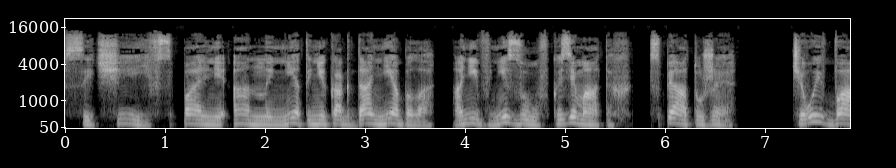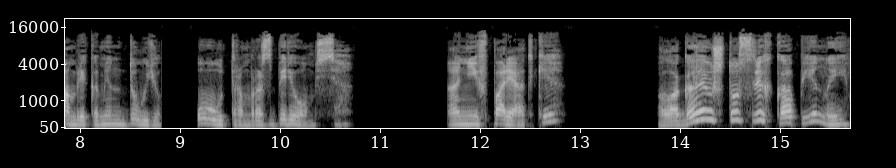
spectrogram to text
Сычей в спальне Анны нет и никогда не было. Они внизу, в казематах, спят уже. Чего и вам рекомендую. Утром разберемся. Они в порядке? Полагаю, что слегка пьяны.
